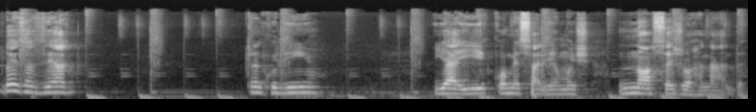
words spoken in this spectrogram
2 a 0. Tranquilinho. E aí começaremos nossa jornada.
